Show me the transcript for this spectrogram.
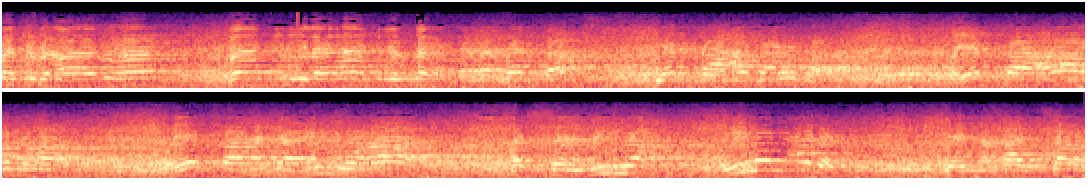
لمسبة عارها باق إلى آخر الدهر لما تنبع يبقى أثرها ويبقى عارها ويبقى نتائجها السلبيه إلى الأبد. لأن قال صار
